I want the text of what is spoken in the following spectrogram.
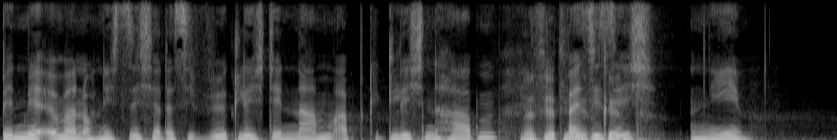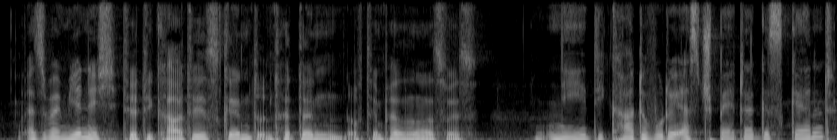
bin mir immer noch nicht sicher, dass sie wirklich den Namen abgeglichen haben, Na, sie weil sie gescannt. sich, nee, also bei mir nicht. Die hat die Karte gescannt und hat dann auf den Personalausweis. Nee, die Karte wurde erst später gescannt.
